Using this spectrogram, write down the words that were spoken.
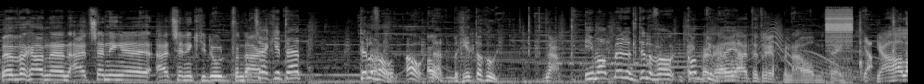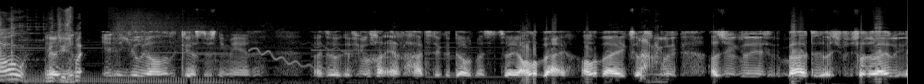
we, we gaan een uitzending, eh uitzendingje doen Wat vandaag. zeg je, Ted? Telefoon. Oh, dat begint toch goed. Nou, Iemand met een telefoon. Komt u bij? Ja. uit het ritme nou al meteen. Ja. Ja, hallo. Ja, jullie hadden de kerst dus niet meer. hè? En de- jullie gaan echt hartstikke dood met z'n tweeën. Allebei. Allebei. Ik zag jullie, als jullie buiten, als je, zodra jullie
